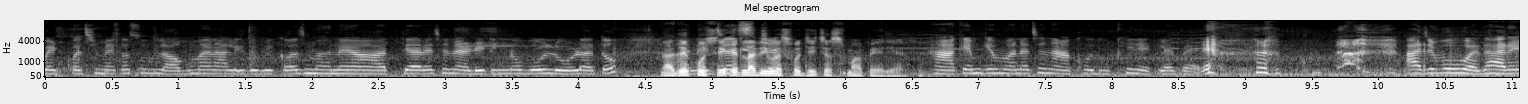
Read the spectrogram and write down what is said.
બટ પછી મેં કશું વ્લોગમાં ના લીધું બીકોઝ મને અત્યારે છે ને એડિટિંગનો બહુ લોડ હતો. આજે ખુશી કેટલા દિવસ પછી ચશ્મા પહેર્યા છે? હા કેમ કે મને છે ને આંખો દુખીને એટલે પહેર્યા. આજે બહુ વધારે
